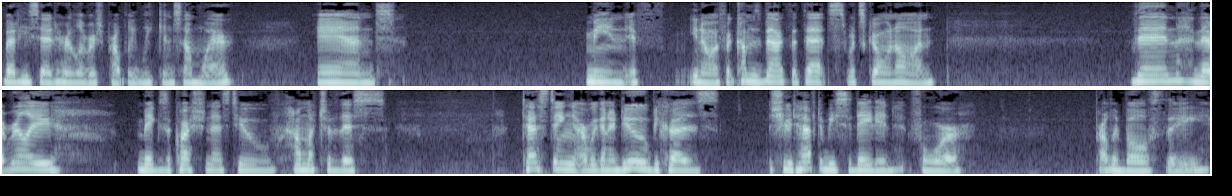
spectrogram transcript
but he said her liver's probably leaking somewhere. And, I mean, if, you know, if it comes back that that's what's going on, then that really begs the question as to how much of this testing are we going to do? Because she would have to be sedated for probably both the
